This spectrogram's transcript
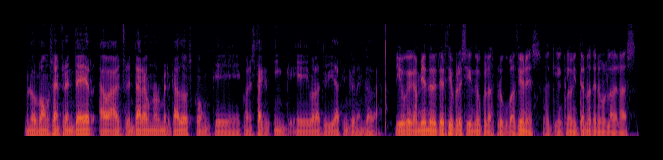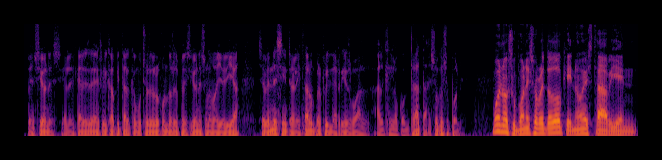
nos vamos a enfrentar a, enfrentar a unos mercados con que con esta eh, volatilidad incrementada. Digo que cambiando de tercio, pero siguiendo con las preocupaciones. Aquí en clave interna tenemos la de las pensiones y al es de Capital que muchos de los fondos de pensiones o la mayoría se venden sin realizar un perfil de riesgo al, al que lo contrata. ¿Eso qué supone? Bueno, supone sobre todo que no está bien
